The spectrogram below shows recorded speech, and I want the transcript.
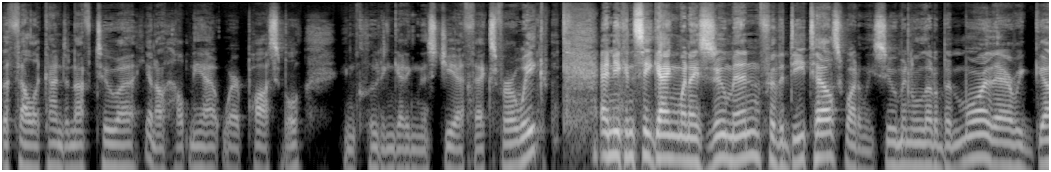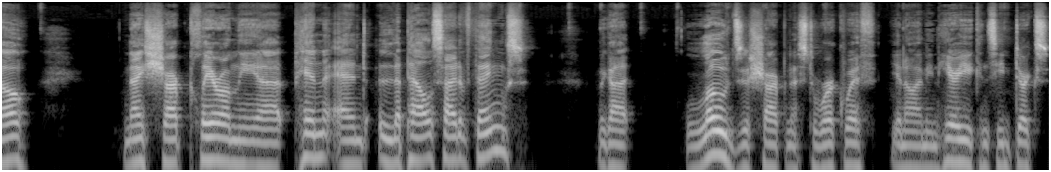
the fella kind enough to, uh, you know, help me out where possible including getting this GFX for a week. And you can see, gang, when I zoom in for the details, why don't we zoom in a little bit more? There we go. Nice sharp clear on the uh, pin and lapel side of things. We got loads of sharpness to work with. You know, I mean, here you can see Dirk's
